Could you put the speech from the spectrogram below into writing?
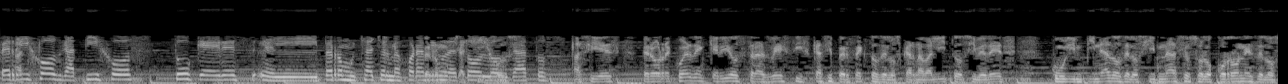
Perrijos, gatijos, tú que eres el perro muchacho, el mejor amigo de todos los gatos. Así es, pero recuerden, queridos transvestis casi perfectos de los carnavalitos y vedets, culimpinados de los gimnasios o locorrones de los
